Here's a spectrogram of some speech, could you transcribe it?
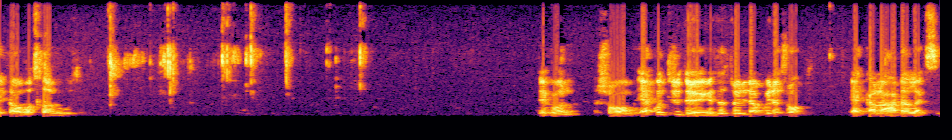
একটা অবস্থা হবে বুঝে দেখুন, সব একত্রিত হয়ে গেছে, জল্লা পুরা সব একখানা আটা লাগছে।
